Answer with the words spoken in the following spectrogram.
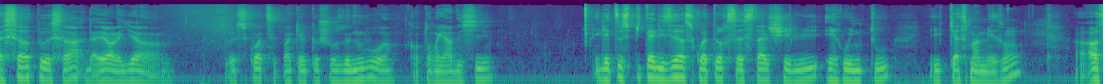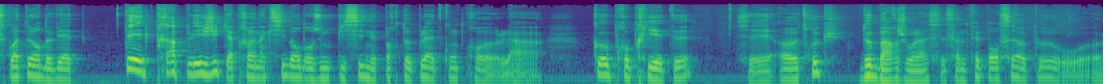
Eh c'est un peu ça. D'ailleurs, les gars, le squat, c'est pas quelque chose de nouveau. Hein. Quand on regarde ici, il est hospitalisé, un squatter s'installe chez lui et ruine tout. Il casse ma maison. Un squatter devait être tétraplégique après un accident dans une piscine et porte plainte contre la copropriété. C'est un truc de barge, voilà. Ça me fait penser un peu euh,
